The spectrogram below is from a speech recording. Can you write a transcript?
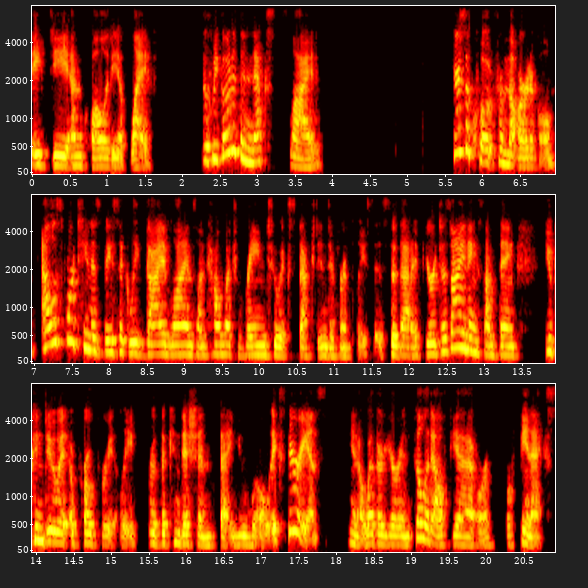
safety and quality of life. So if we go to the next slide, here's a quote from the article. Atlas 14 is basically guidelines on how much rain to expect in different places so that if you're designing something, you can do it appropriately for the conditions that you will experience, you know, whether you're in Philadelphia or, or Phoenix.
